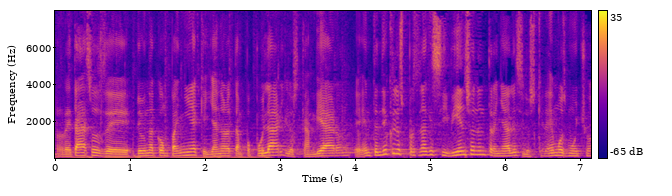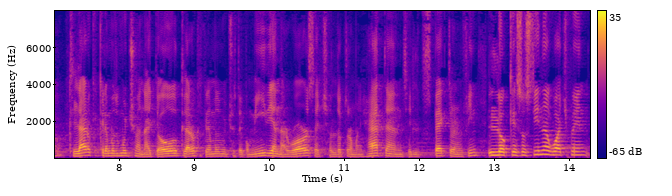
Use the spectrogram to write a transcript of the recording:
retazos de, de, una compañía que ya no era tan popular y los cambiaron. Eh, entendió que los personajes, si bien son entrañables y los queremos mucho, claro que queremos mucho a Night Owl, claro que queremos mucho a The Comedian, a Rorschach, al Doctor Manhattan, Silver Spectre, en fin. Lo que sostiene a Watchmen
